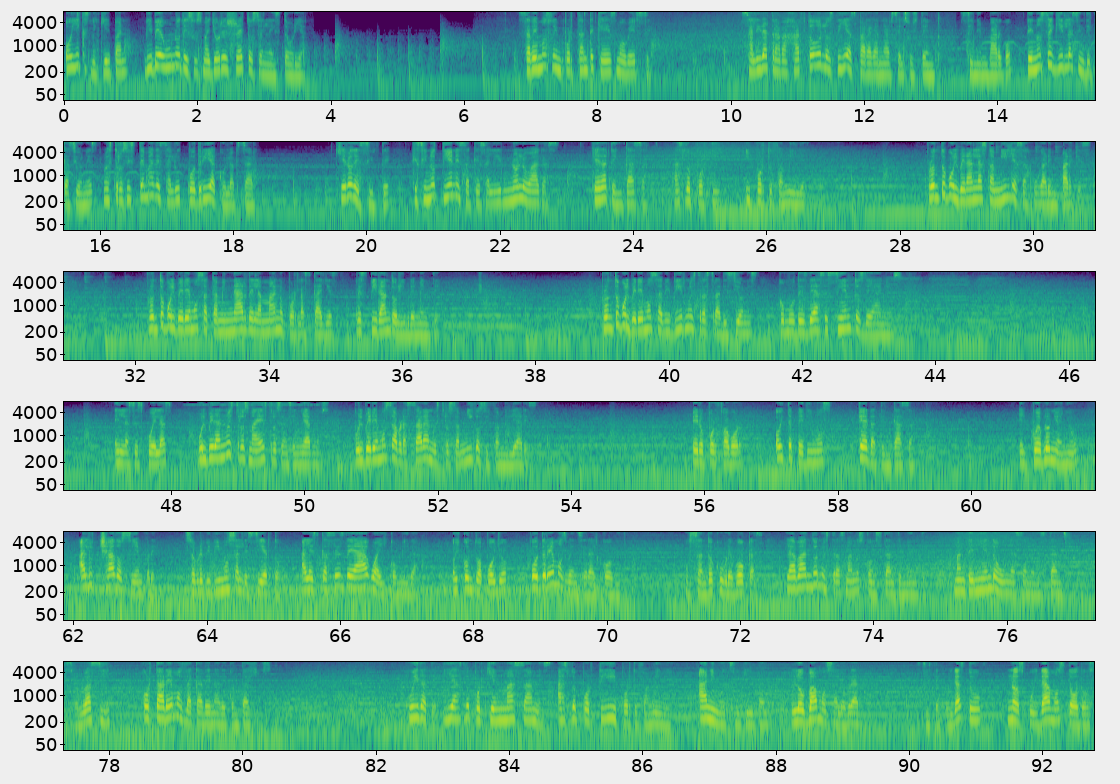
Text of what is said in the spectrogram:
Hoy Exmequilpan vive uno de sus mayores retos en la historia. Sabemos lo importante que es moverse, salir a trabajar todos los días para ganarse el sustento. Sin embargo, de no seguir las indicaciones, nuestro sistema de salud podría colapsar. Quiero decirte que si no tienes a qué salir, no lo hagas. Quédate en casa, hazlo por ti y por tu familia. Pronto volverán las familias a jugar en parques. Pronto volveremos a caminar de la mano por las calles, respirando libremente. Pronto volveremos a vivir nuestras tradiciones como desde hace cientos de años. En las escuelas volverán nuestros maestros a enseñarnos, volveremos a abrazar a nuestros amigos y familiares. Pero por favor, hoy te pedimos, quédate en casa. El pueblo ñañú ha luchado siempre. Sobrevivimos al desierto, a la escasez de agua y comida. Hoy con tu apoyo podremos vencer al COVID. Usando cubrebocas, lavando nuestras manos constantemente, manteniendo una sana distancia. Solo así cortaremos la cadena de contagios. Cuídate y hazlo por quien más ames, hazlo por ti y por tu familia. Ánimo, Ixmiquilpan, lo vamos a lograr. Si te cuidas tú, nos cuidamos todos.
